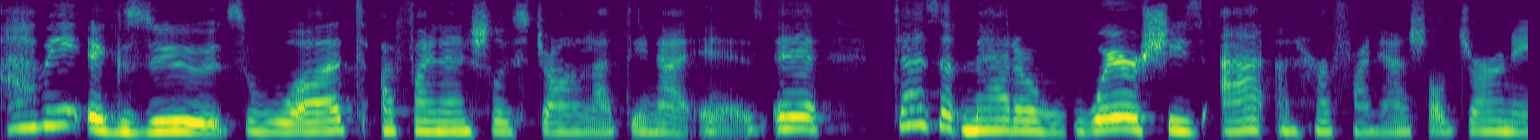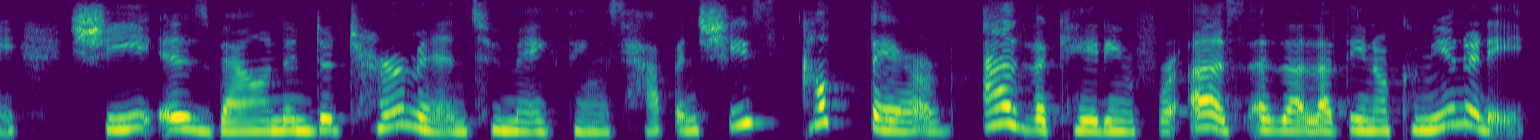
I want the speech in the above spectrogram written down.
Abby exudes what a financially strong Latina is. It doesn't matter where she's at in her financial journey. She is bound and determined to make things happen. She's out there advocating for us as a Latino community.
